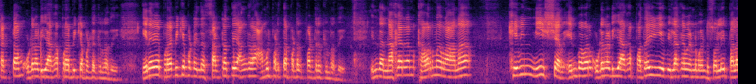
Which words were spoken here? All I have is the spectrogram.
சட்டம் உடனடியாக பிறப்பிக்கப்பட்டிருக்கிறது. எனவே பிறப்பிக்கப்பட்ட இந்த சட்டத்தை அங்கு அமுல்படுத்தப்பட்டு பட்டிருக்கின்றது இந்த நகரம் கவர்னரான கெவின் நீஷர் என்பவர் உடனடியாக பதவியை விலக வேண்டும் என்று சொல்லி பல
